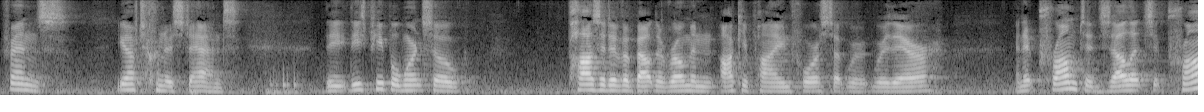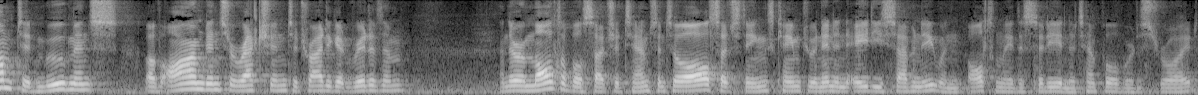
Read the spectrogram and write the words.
Friends, you have to understand, the, these people weren't so positive about the Roman occupying force that were, were there. And it prompted zealots, it prompted movements of armed insurrection to try to get rid of them. And there were multiple such attempts until all such things came to an end in AD 70 when ultimately the city and the temple were destroyed.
